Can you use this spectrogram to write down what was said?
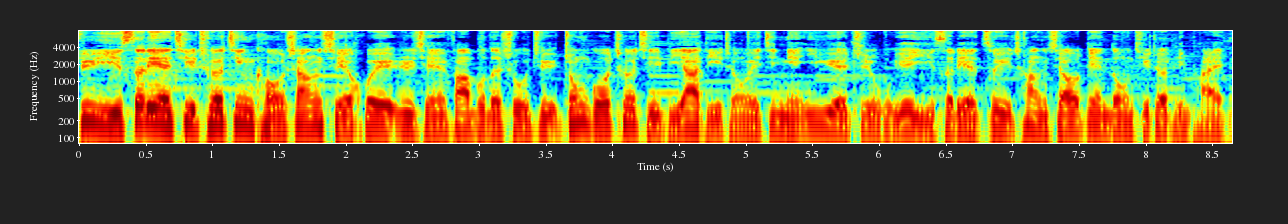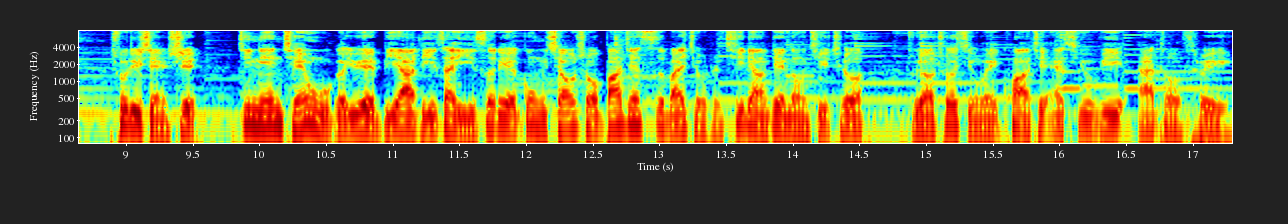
据以色列汽车进口商协会日前发布的数据，中国车企比亚迪成为今年一月至五月以色列最畅销电动汽车品牌。数据显示，今年前五个月，比亚迪在以色列共销售八千四百九十七辆电动汽车，主要车型为跨界 SUV Atto Three。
